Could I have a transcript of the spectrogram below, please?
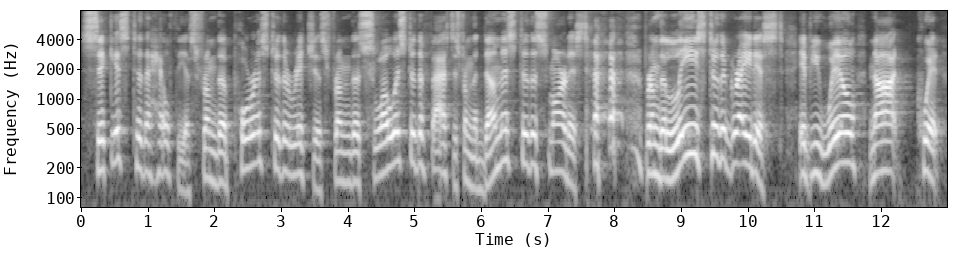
sickest to the healthiest, from the poorest to the richest, from the slowest to the fastest, from the dumbest to the smartest, from the least to the greatest, if you will not quit.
